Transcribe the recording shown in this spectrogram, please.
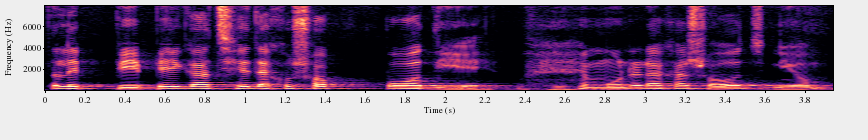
তাহলে পেঁপে গাছে দেখো সব প দিয়ে, মনে রাখা সহজ নিয়ম,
